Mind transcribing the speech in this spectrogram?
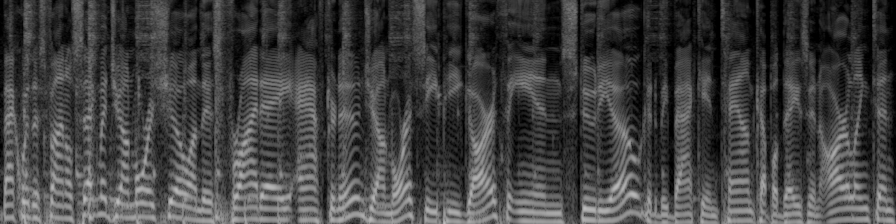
Back with this final segment, John Morris Show on this Friday afternoon. John Morris, CP Garth in studio. Good to be back in town. Couple days in Arlington.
